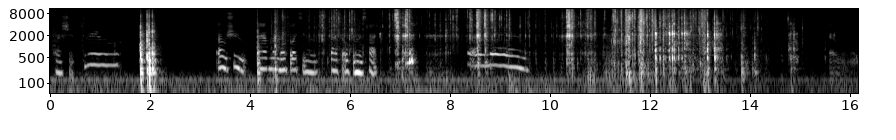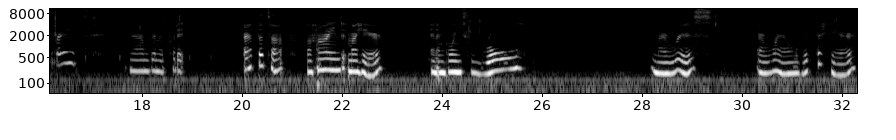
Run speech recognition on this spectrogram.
brush it through. Oh shoot, I have no more flexi moves. I have to open this pack. oh no. Alright. Now I'm gonna put it at the top behind my hair and I'm going to roll my wrist around with the hair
